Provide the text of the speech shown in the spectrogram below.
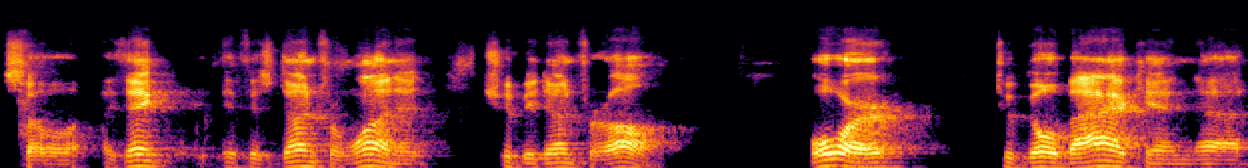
So I think if it's done for one, it should be done for all. Or to go back and uh,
